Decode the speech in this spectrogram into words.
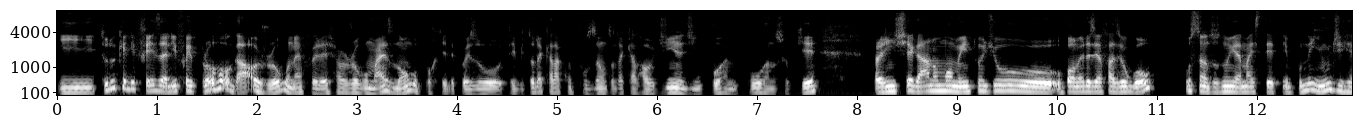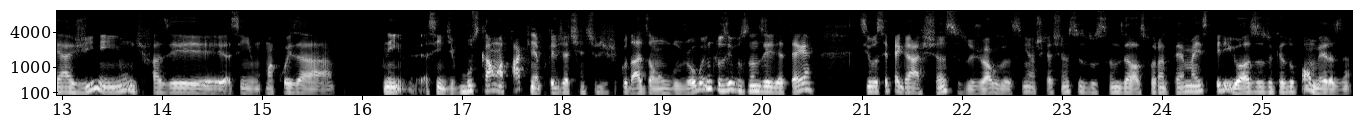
e tudo que ele fez ali foi prorrogar o jogo, né, foi deixar o jogo mais longo, porque depois o, teve toda aquela confusão, toda aquela rodinha de empurra, me empurra, não sei o que, pra gente chegar no momento onde o, o Palmeiras ia fazer o gol, o Santos não ia mais ter tempo nenhum de reagir, nenhum de fazer, assim, uma coisa nem, assim, de buscar um ataque, né? Porque ele já tinha tido dificuldades ao longo do jogo. Inclusive, o Santos, ele até, se você pegar as chances dos jogos, assim, acho que as chances do Santos elas foram até mais perigosas do que as do Palmeiras, né?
